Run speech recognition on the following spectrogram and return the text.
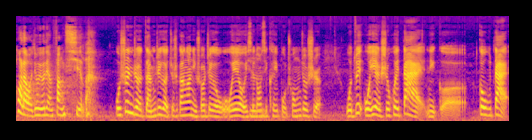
后来我就有点放弃了。我顺着咱们这个，就是刚刚你说这个，我我也有一些东西可以补充，就是我最我也是会带那个购物袋，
